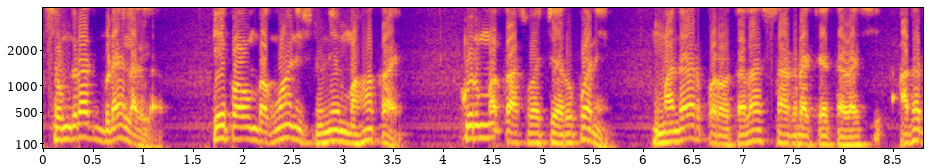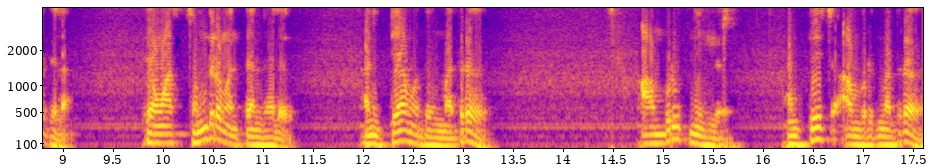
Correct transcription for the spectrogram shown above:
समुद्रात बुडायला लागला. ते पाहून भगवान विष्णूने महाकाय कुर्म कासवाच्या रूपाने मंदार पर्वताला सागराच्या तळाशी आधार दिला. तेव्हा समुद्र मंथन झालं आणि त्यामधून मात्र अमृत निघलं. आणि तेच अमृत मात्र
